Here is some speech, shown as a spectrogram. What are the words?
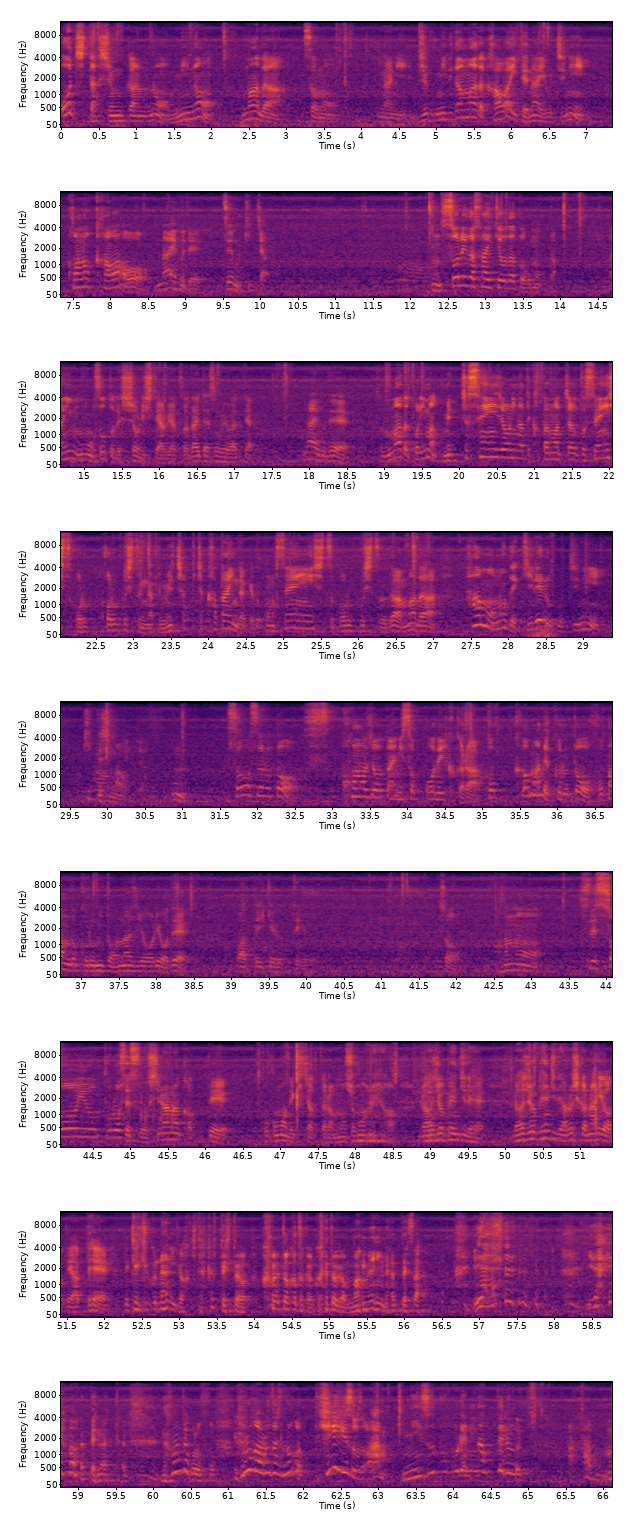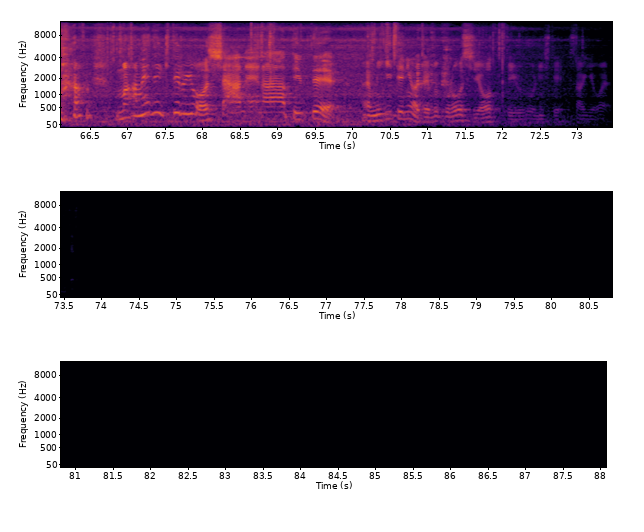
落ちた瞬間の実のまだその何実がまだ乾いてないうちにこの皮をナイフで全部切っちゃう。うん、それが最強だと思った。あ今もう外で処理してあるやつは大体それをやってやるナイフでそのまだこれ今めっちゃ繊維状になって固まっちゃうと繊維質コルコルク質になってめちゃくちゃ硬いんだけどこの繊維質コルク質がまだ刃物で切れるうちに切ってしまう、うん、そうするとこの状態に速攻でいくからここまで来るとほとんどくるみと同じ要領で割っていけるっていう。そう。あのでそういうプロセスを知らなかってここまで来ちゃったらもうしょうがねえやラジオペンチでラジオペンチでやるしかないよってやってで結局何が起きたかっていうとこういうとことかこういうとこが豆になってさ「いやいやよ」ってなったなんだこれ風呂があるとなんかヒリヒリするぞあ水ぶくれになってるあ、ま、豆できてるよしゃあねえなって言って右手には手袋をしようっていう。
